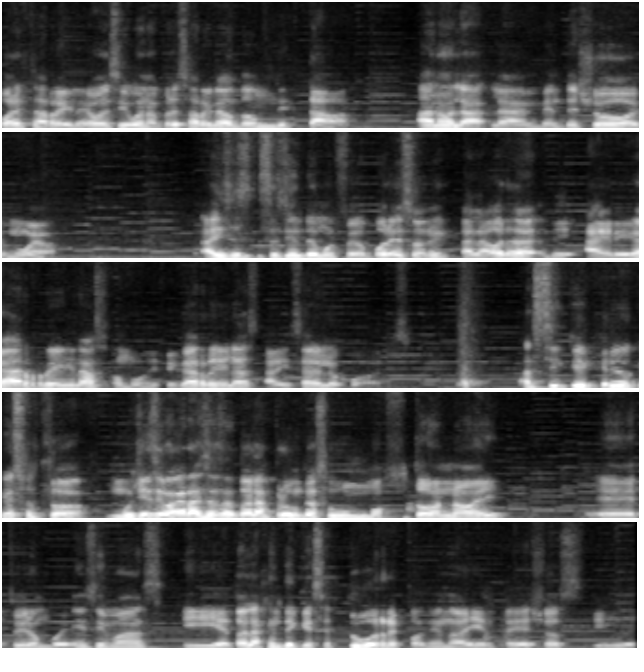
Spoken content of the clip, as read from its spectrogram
por esta regla. Y vos decís, bueno, pero esa regla ¿dónde estaba? Ah, no, la inventé yo, es nueva ahí se, siente muy feo. Por eso, a la hora de agregar reglas o modificar reglas, avisar a los jugadores. Así que creo que eso es todo. Muchísimas gracias a todas las preguntas, hubo un montón hoy. Eh, estuvieron buenísimas y a toda la gente que se estuvo respondiendo ahí entre ellos y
